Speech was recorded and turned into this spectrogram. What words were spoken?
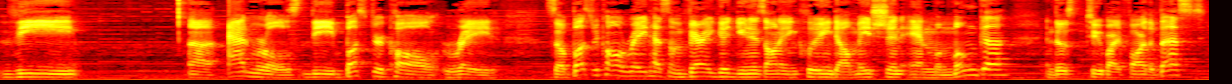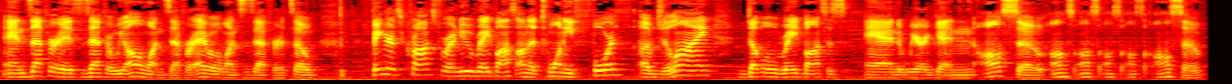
the uh, Admirals, the Buster Call raid. So Buster Call raid has some very good units on it, including Dalmatian and Momonga, and those two by far the best. And Zephyr is Zephyr. We all want Zephyr. Everyone wants Zephyr. So fingers crossed for a new raid boss on the 24th of July. Double raid bosses, and we are getting also, also, also, also, also, also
